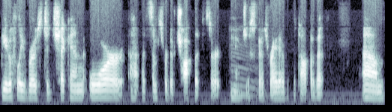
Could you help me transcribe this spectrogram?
beautifully roasted chicken or uh, some sort of chocolate dessert. You know, it just goes right over the top of it. Um,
